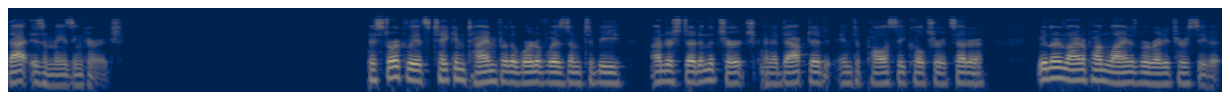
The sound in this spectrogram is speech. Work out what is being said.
That is amazing courage. Historically, it's taken time for the word of wisdom to be understood in the church and adapted into policy, culture, etc. We learn line upon line as we're ready to receive it.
